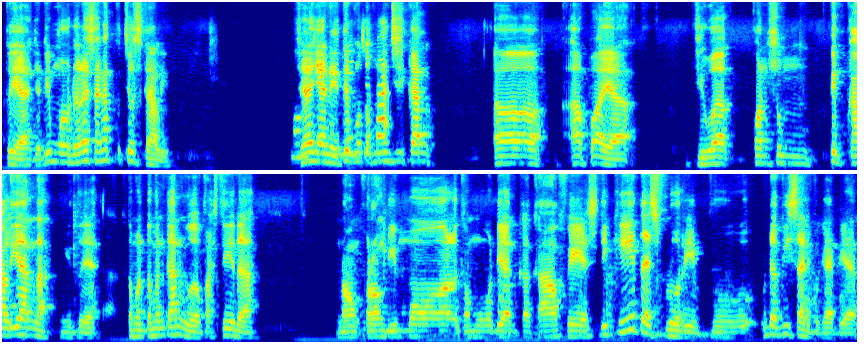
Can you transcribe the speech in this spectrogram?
Itu ya. Jadi modalnya sangat kecil sekali. Saya hanya nitip untuk menunjukkan uh, apa ya jiwa konsumtif kalian lah gitu ya. Teman-teman kan gua pasti udah nongkrong di mall, kemudian ke kafe, sedikit ya sepuluh ribu, udah bisa di Pegadaian.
